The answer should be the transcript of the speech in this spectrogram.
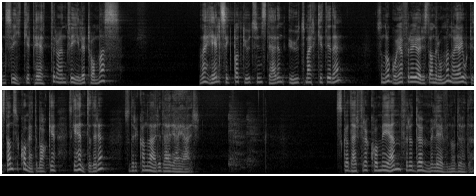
en sviker Peter og en tviler Thomas. Han er helt sikker på at Gud syns det er en utmerket idé. Så nå går jeg for å gjøre i stand rommet. Når jeg har gjort i stand, så kommer jeg tilbake. Skal jeg hente dere, så dere kan være der jeg er. Skal derfra komme igjen for å dømme levende og døde.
